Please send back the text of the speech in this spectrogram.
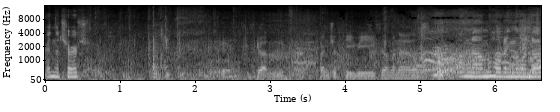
In the church. Yeah, got a bunch of PV coming at us. Oh no, I'm holding the window.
